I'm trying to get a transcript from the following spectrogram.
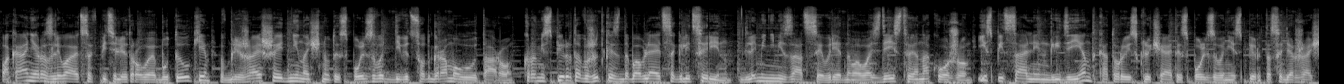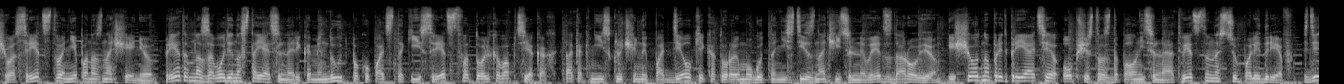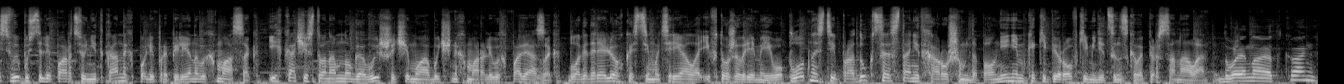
Пока они разливаются в 5-литровые бутылки, в ближайшие дни начнут использовать 900-граммовую тару. Кроме спирта в жидкость добавляется глицерин для минимизации вредного воздействия на кожу и специальный ингредиент, который исключает использование спирта содержащего средства не по назначению. При этом на заводе настоятельно рекомендуют покупать такие средства только в аптеках, так как не исключены подделки, которые могут могут нанести значительный вред здоровью. Еще одно предприятие – общество с дополнительной ответственностью «Полидрев». Здесь выпустили партию нетканых полипропиленовых масок. Их качество намного выше, чем у обычных марлевых повязок. Благодаря легкости материала и в то же время его плотности, продукция станет хорошим дополнением к экипировке медицинского персонала. Двойная ткань,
